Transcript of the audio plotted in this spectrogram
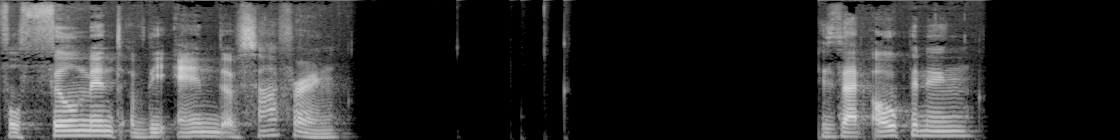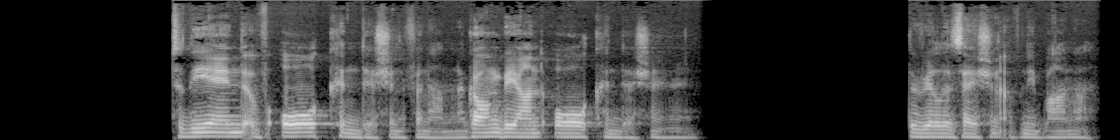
fulfillment of the end of suffering is that opening to the end of all conditioned phenomena, going beyond all conditioning, the realization of Nibbana.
